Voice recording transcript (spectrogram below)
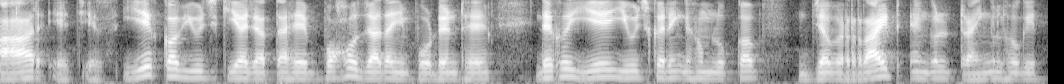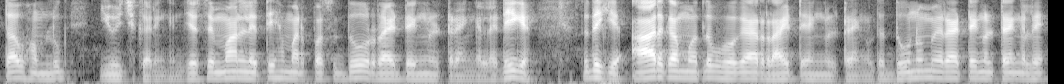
आर एच एस ये कब यूज़ किया जाता है? बहुत ज़्यादा इम्पोर्टेंट है। देखो ये यूज़ करेंगे हम लोग कब? जब राइट एंगल ट्राइंगल होगी तब हम लोग यूज़ करेंगे। जैसे मान लेते हैं हमारे पास दो राइट एंगल ट्राइंगल है ठीक है? तो देखिए आर का मतलब हो गया राइट एंगल ट्राइंगल तो दोनों में राइट एंगल ट्राइंगल है।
